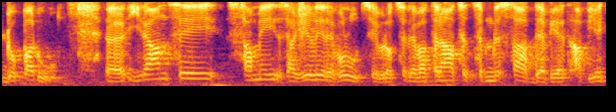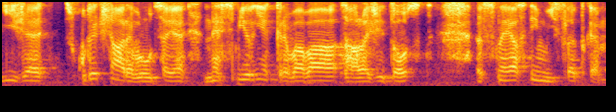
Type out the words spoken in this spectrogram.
dopadů. E, Iránci sami zažili revoluci v roce 1979 a vědí, že skutečná revoluce je nesmírně krvavá záležitost s nejasným výsledkem.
